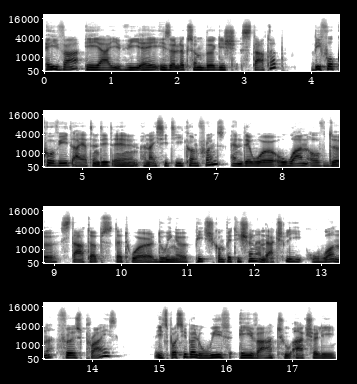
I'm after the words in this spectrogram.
Ava, AIVA, is a Luxembourgish startup. Before COVID, I attended an, an, ICT conference and they were one of the startups that were doing a pitch competition and actually won first prize. It's possible with Ava to actually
